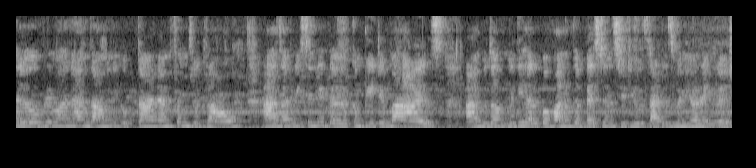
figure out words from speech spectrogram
Hello everyone, I'm Damini Gupta and I'm from Jagraon. As I recently completed my IELTS and with with the help of one of the best institutes that is Veneer English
